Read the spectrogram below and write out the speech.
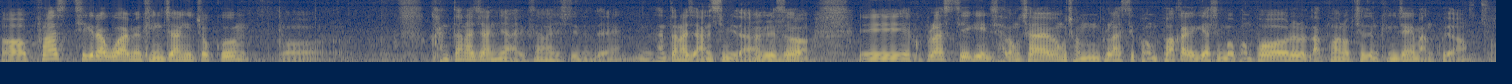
어, 플라스틱이라고 하면 굉장히 조금 어, 간단하지 않냐 이렇게 생각하실 수 있는데 음, 간단하지 않습니다. 그래서 이 에코플라스틱이 자동차용 전문 플라스틱 범퍼 아까 얘기하신 뭐 범퍼를 납품하는 업체들은 굉장히 많고요. 그렇죠.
